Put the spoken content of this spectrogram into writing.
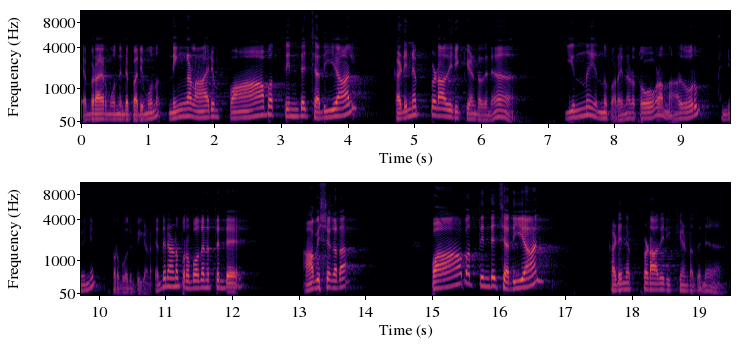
എബ്രായർ മൂന്നിന്റെ പതിമൂന്ന്. നിങ്ങളാരും പാപത്തിന്റെ ചതിയാൽ കഠിനപ്പെടാതിരിക്കേണ്ടതിന് ഇന്ന് എന്ന് പറയുന്നിടത്തോളം നാളുതോറും അന്യോന്യം പ്രബോധിപ്പിക്കണം. എന്തിനാണ് പ്രബോധനത്തിന്റെ ആവശ്യകത? പാപത്തിന്റെ ചതിയാൽ കഠിനപ്പെടാതിരിക്കേണ്ടതിന്.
